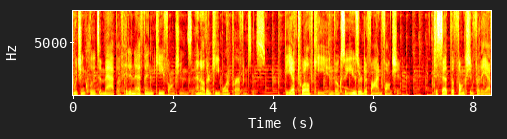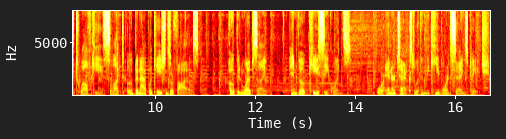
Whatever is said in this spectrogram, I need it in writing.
which includes a map of hidden FN key functions and other keyboard preferences. The F12 key invokes a user-defined function. To set the function for the F12 key, select Open Applications or Files, Open Website, Invoke Key Sequence, or enter text within the keyboard settings page.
